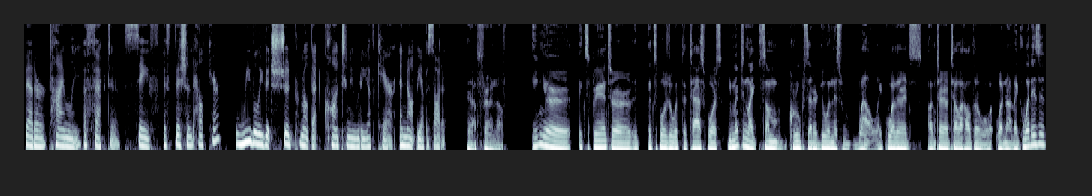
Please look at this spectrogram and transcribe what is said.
better, timely, effective, safe, efficient healthcare, we believe it should promote that continuity of care and not be episodic. Yeah, fair enough. In your experience or exposure with the task force, you mentioned like some groups that are doing this well, like whether it's Ontario Telehealth or whatnot. Like, what is it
